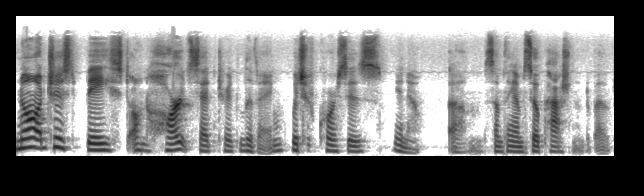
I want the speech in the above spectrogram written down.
not just based on heart centered living, which of course is, you know, um, something I'm so passionate about,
